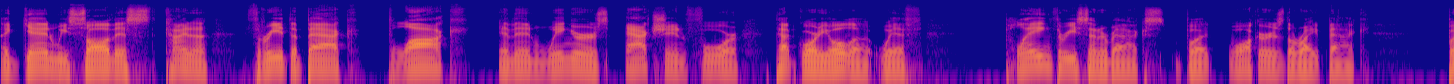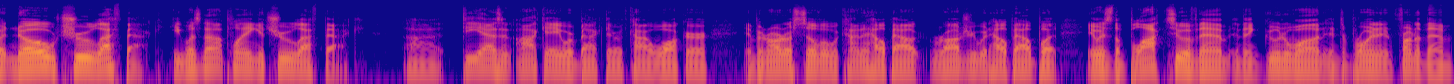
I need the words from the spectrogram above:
again, we saw this kind of three at the back block and then wingers action for Pep Guardiola with playing three center backs, but Walker is the right back, but no true left back. He was not playing a true left back. Uh, Dias and Ake were back there with Kyle Walker, and Bernardo Silva would kind of help out. Rodri would help out, but it was the block two of them, and then Gundogan and De Bruyne in front of them,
